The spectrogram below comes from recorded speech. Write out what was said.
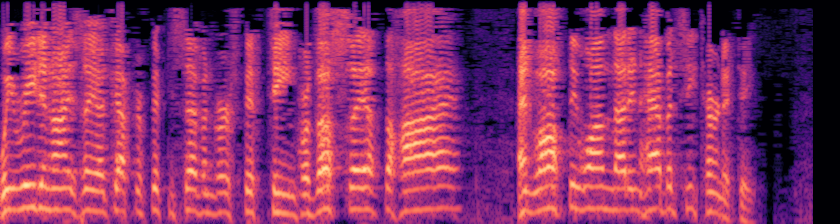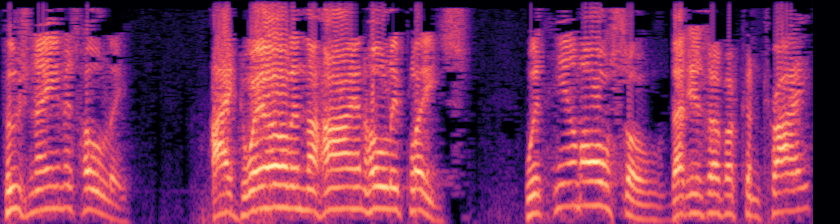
We read in Isaiah chapter 57 verse 15, For thus saith the high and lofty one that inhabits eternity, whose name is holy. I dwell in the high and holy place with him also that is of a contrite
